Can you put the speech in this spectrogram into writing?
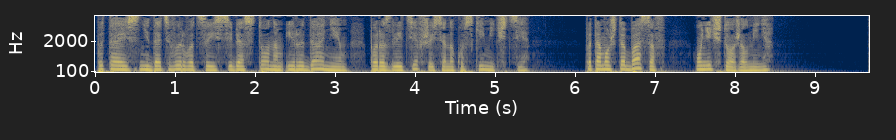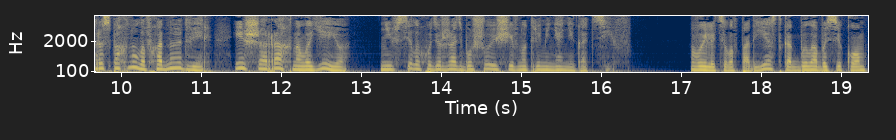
пытаясь не дать вырваться из себя стоном и рыданием по разлетевшейся на куски мечте. Потому что Басов уничтожил меня. Распахнула входную дверь и шарахнула ею, не в силах удержать бушующий внутри меня негатив. Вылетела в подъезд, как была босиком,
